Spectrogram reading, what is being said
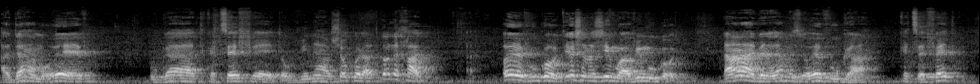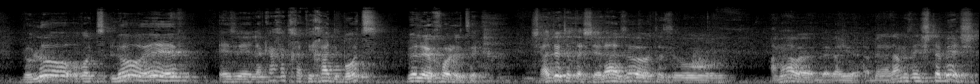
אדם אוהב עוגת, קצפת, או גבינה, או שוקולד, כל אחד אוהב עוגות, יש אנשים אוהבים עוגות. למה הבן אדם הזה אוהב עוגה, קצפת, והוא לא, רוצ, לא אוהב איזה לקחת חתיכת בוץ ולאכול את זה. שאלתי אותו את השאלה הזאת, אז הוא אמר, הבן אדם הזה השתבש.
